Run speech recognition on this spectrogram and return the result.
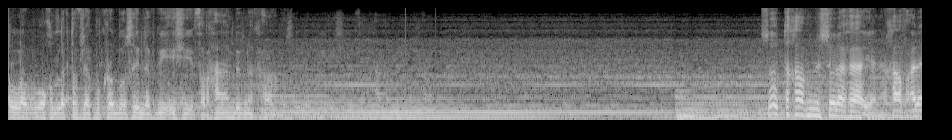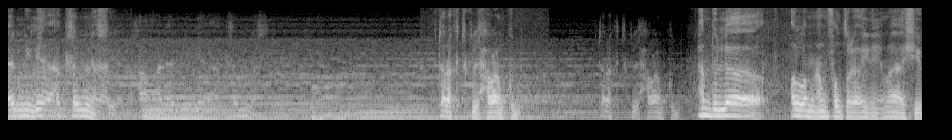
الله بيأخذ لك طفلك بكرة بيصير لك بيه شيء فرحان بابنك حرام صرت أخاف من السلافه هاي يعني أخاف على ابني أكثر من نفسي اخاف على ابني أكثر من نفسي. تركت كل الحرام كله. تركت كل الحرام كله. الحمد لله الله من عم فضل عيني ماشي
